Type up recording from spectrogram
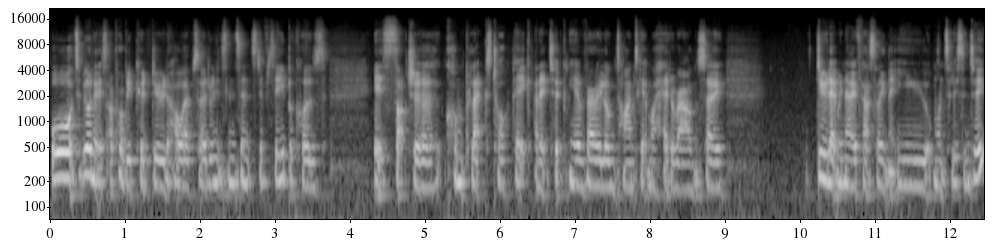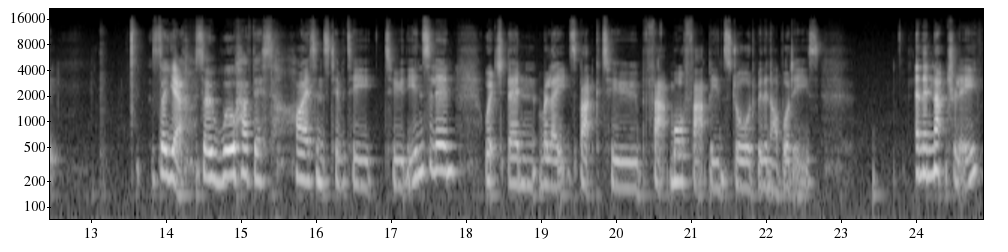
Or to be honest, I probably could do the whole episode on insulin sensitivity because it's such a complex topic and it took me a very long time to get my head around. So do let me know if that's something that you want to listen to. So yeah, so we'll have this higher sensitivity to the insulin, which then relates back to fat, more fat being stored within our bodies. And then naturally,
